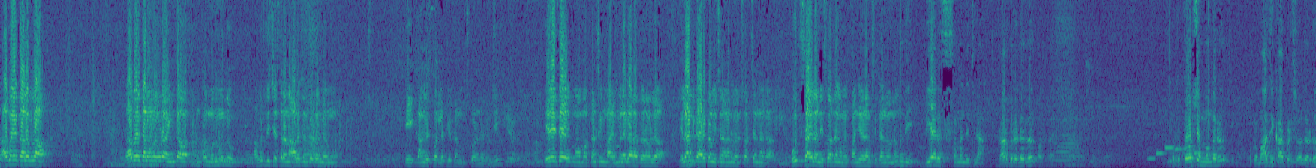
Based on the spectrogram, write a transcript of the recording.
రాబోయే కాలంలో రాబోయే కాలంలో కూడా ఇంకా ఇంకా ముందు ముందు అభివృద్ధి చేస్తారన్న ఆలోచనతో మేము ఈ కాంగ్రెస్ పార్టీలో తీర్థం పుచ్చుకోవడం జరిగింది. ఏదైతే మా మక్కన్ సింగ్ మా ఎమ్మెల్యే గారి ఆధ్వర్యంలో ఎలాంటి కార్యక్రమం ఇచ్చినా కానీ మేము స్వచ్ఛందంగా పూర్తి స్థాయిలో నిస్వార్థంగా మేము పనిచేయడానికి సిద్ధంగా ఉన్నాం. బీఆర్ఎస్ సంబంధించిన కార్పొరేటర్లు ఒక కోర్షన్ మెంబరు ఒక మాజీ కార్పొరేట్ సోదరుడు.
